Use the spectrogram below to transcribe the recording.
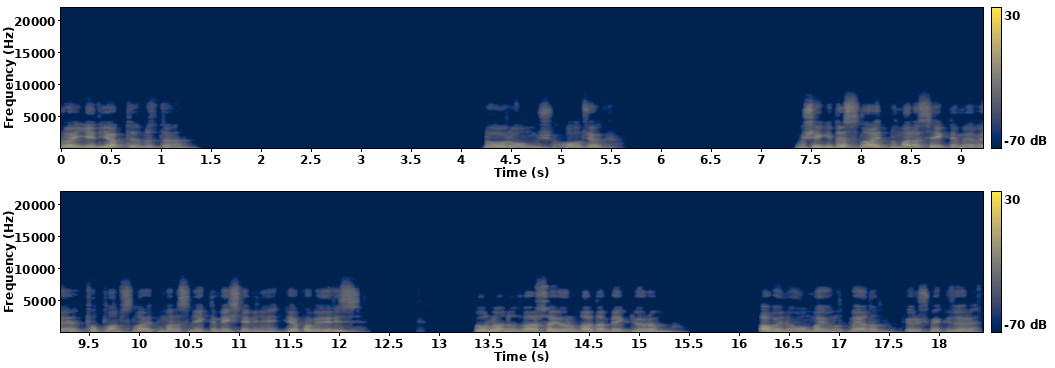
burayı 7 yaptığımızda doğru olmuş olacak. Bu şekilde slide numarası ekleme ve toplam slide numarasını ekleme işlemini yapabiliriz. Sorularınız varsa yorumlardan bekliyorum. Abone olmayı unutmayalım. Görüşmek üzere.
